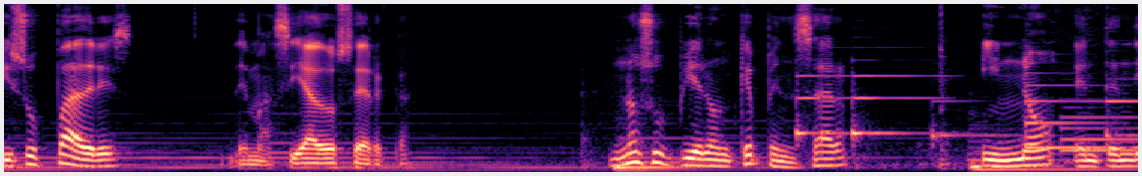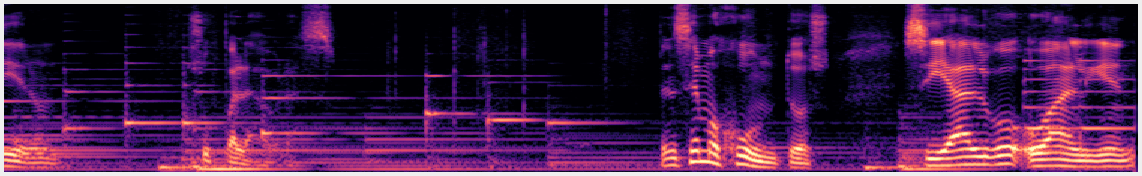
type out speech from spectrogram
y sus padres, demasiado cerca, no supieron qué pensar y no entendieron sus palabras. Pensemos juntos si algo o alguien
